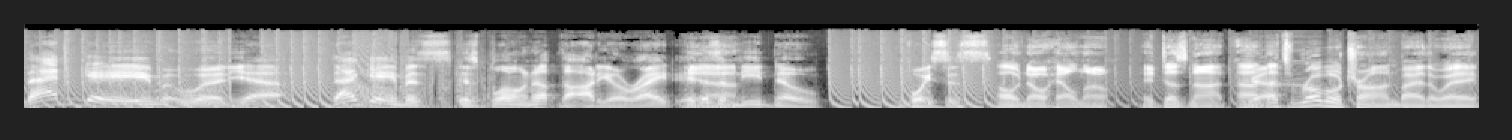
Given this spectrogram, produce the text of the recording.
that game would, yeah, that game is is blowing up the audio, right? It Yeah. doesn't need no voices. Oh no, hell no, it does not. Uh, Yeah. That's Robotron, by the way,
